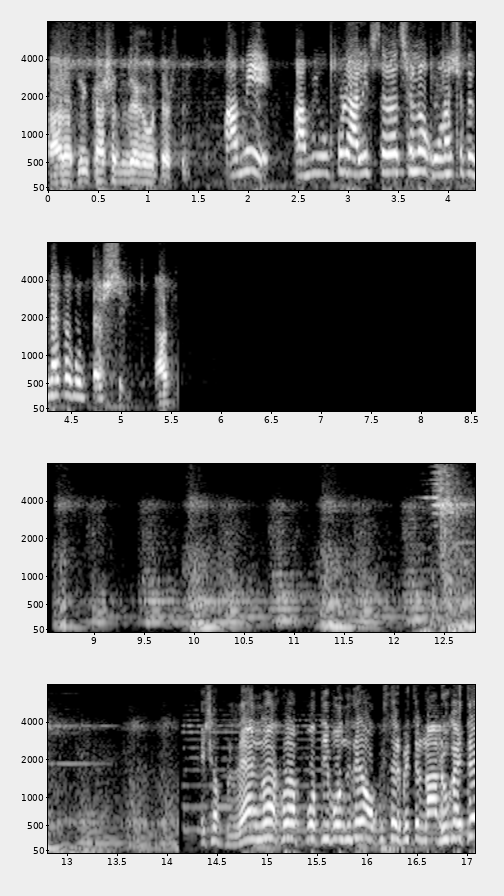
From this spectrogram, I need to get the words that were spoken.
আর আপনি কার সাথে দেখা করতে আসছেন? আমি আমি উপরে আলিফ স্যার আছে না ওনার সাথে দেখা করতে আসছি। এইসব ল্যাংরা করা প্রতিবন্ধীদের অফিসের ভিতরে না ঢুকাইতে?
